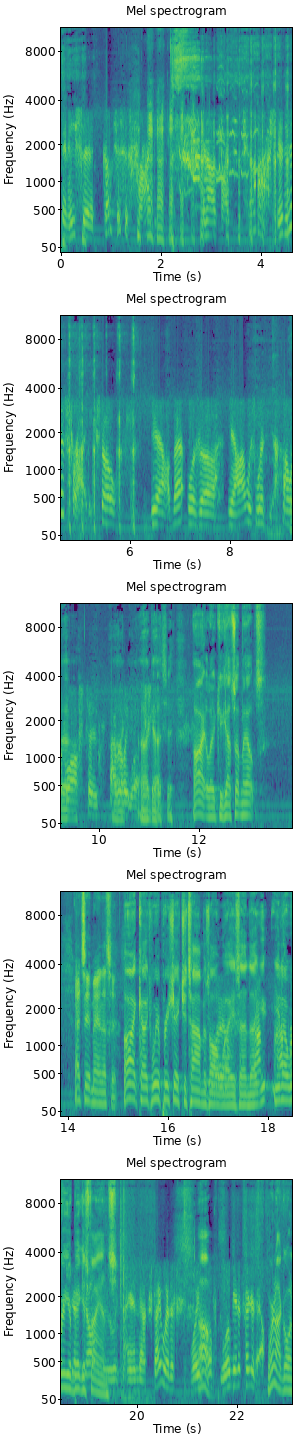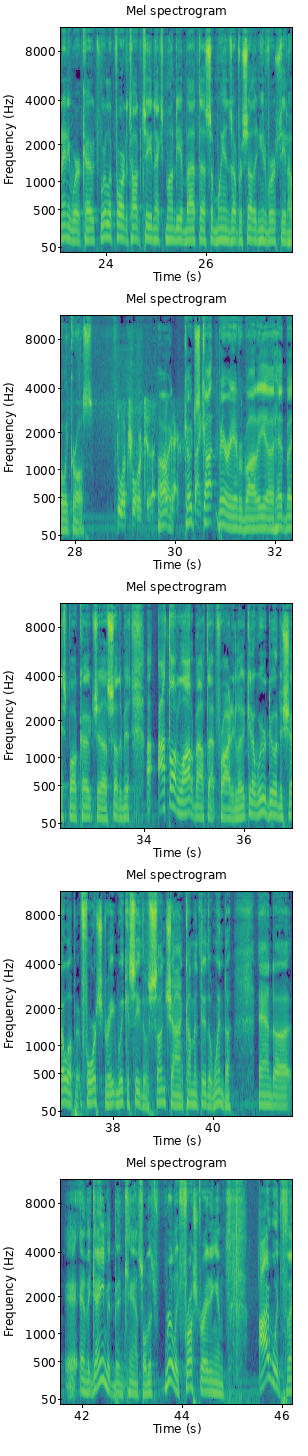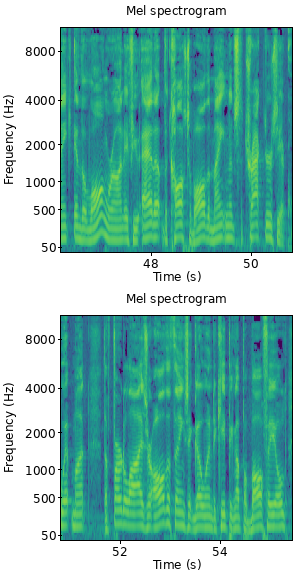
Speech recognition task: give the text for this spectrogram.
And he said, Coach, this is Friday. and I was like, Gosh, it is Friday. So yeah, that was uh yeah, I was with you. I was yeah. lost too. I, I really was. I got you. All right, Luke, you got something else? That's it, man. That's it. All right, Coach. We appreciate your time as well, always, and uh, you, you know we're your biggest fans. and uh, stay with us. We, oh. We'll, we'll, get it figured out. We're not going anywhere, Coach. We'll look forward to talking to you next Monday about uh, some wins over Southern University and Holy Cross look forward to it. All right, okay. Coach Thank Scott. Berry, everybody, uh, head baseball coach, uh, Southern Miss. I, I, thought a lot about that Friday, Luke. You know, we were doing the show up at Fourth Street. We could see the sunshine coming through the window, and uh, and the game had been canceled. It's really frustrating and. I would think in the long run, if you add up the cost of all the maintenance, the tractors, the equipment, the fertilizer, all the things that go into keeping up a ball field,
